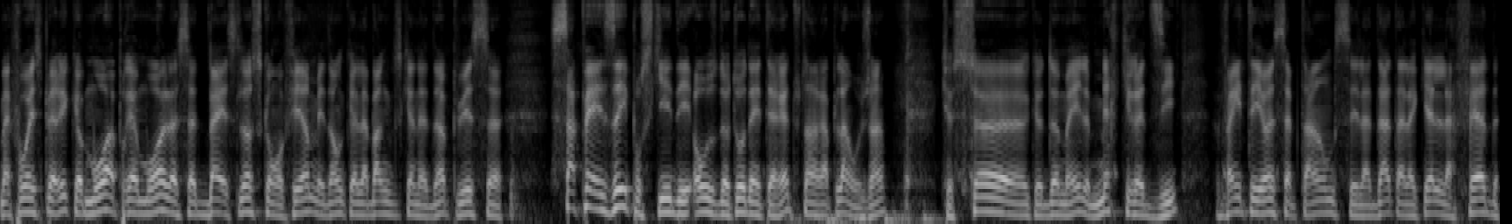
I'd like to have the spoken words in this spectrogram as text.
Mais il faut espérer que mois après mois, là, cette baisse-là se confirme et donc que la Banque du Canada puisse euh, s'apaiser pour ce qui est des hausses de taux d'intérêt, tout en rappelant aux gens que ce que demain, le mercredi 21 septembre, c'est la date à laquelle la Fed,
